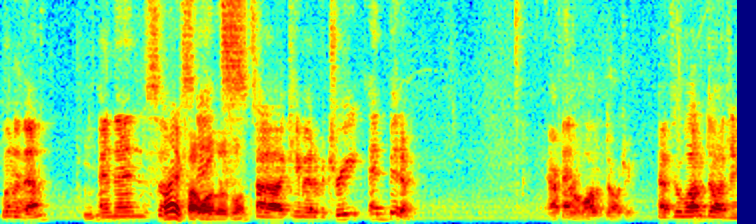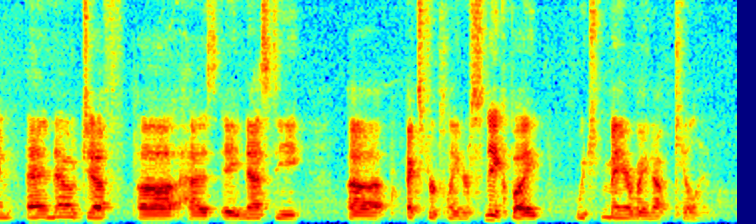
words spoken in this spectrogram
One of them. And then some Ryan fought one of snakes those once. uh, came out of a tree and bit him. After a lot of dodging. After a lot of dodging, and now Jeff uh, has a nasty uh, extraplanar snake bite, which may or may not kill him.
